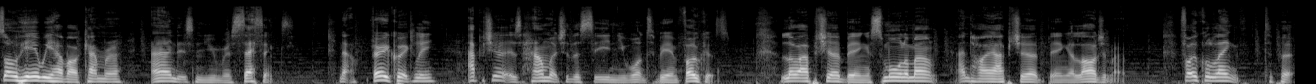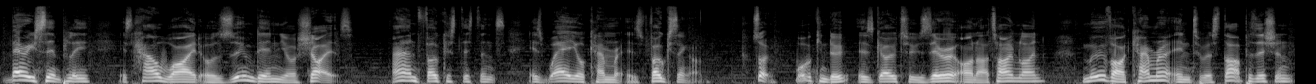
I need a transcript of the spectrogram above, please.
So here we have our camera and its numerous settings. Now, very quickly, aperture is how much of the scene you want to be in focus. Low aperture being a small amount and high aperture being a large amount. Focal length, to put very simply, is how wide or zoomed in your shot is. And focus distance is where your camera is focusing on. So what we can do is go to 0 on our timeline, move our camera into a start position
